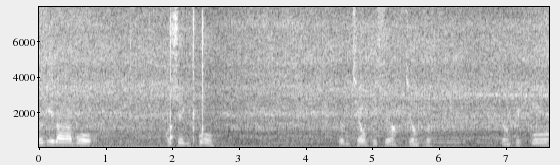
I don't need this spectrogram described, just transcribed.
여기다가 뭐 어시액 있고 여기 제원프 있어요. 제원프. 제원프 있고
